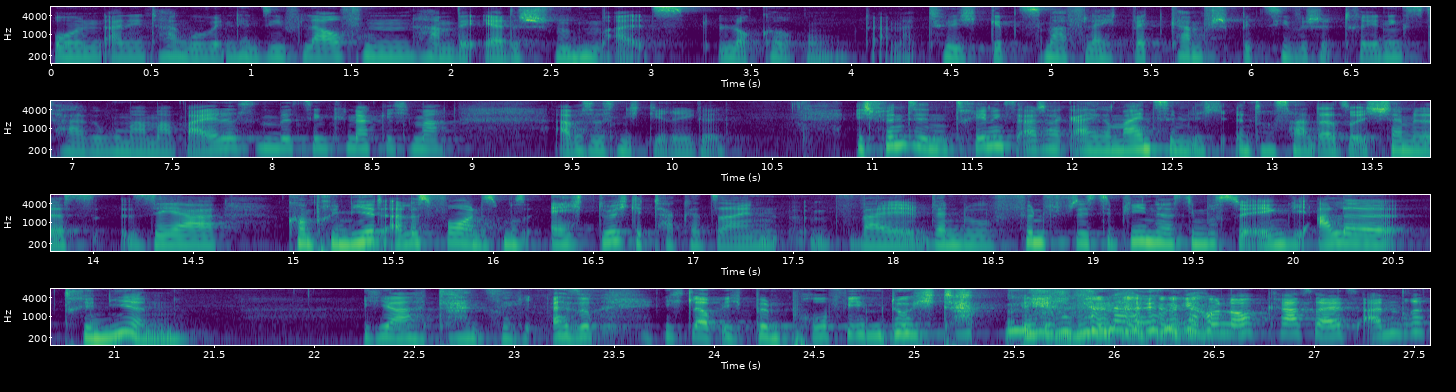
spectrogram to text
und an den Tagen, wo wir intensiv laufen, haben wir eher das Schwimmen als Lockerung. Da natürlich gibt es mal vielleicht wettkampfspezifische Trainingstage, wo man mal beides ein bisschen knackig macht, aber es ist nicht die Regel. Ich finde den Trainingsalltag allgemein ziemlich interessant. Also ich stelle mir das sehr komprimiert alles vor und es muss echt durchgetaktet sein, weil wenn du fünf Disziplinen hast, die musst du irgendwie alle trainieren. Ja, tatsächlich. Also ich glaube, ich bin Profi im Durchtakten. Ich bin irgendwie auch noch krasser als andere.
